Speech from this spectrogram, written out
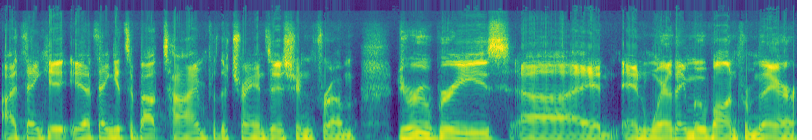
I think it, I think it's about time for the transition from Drew Brees uh, and and where they move on from there.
